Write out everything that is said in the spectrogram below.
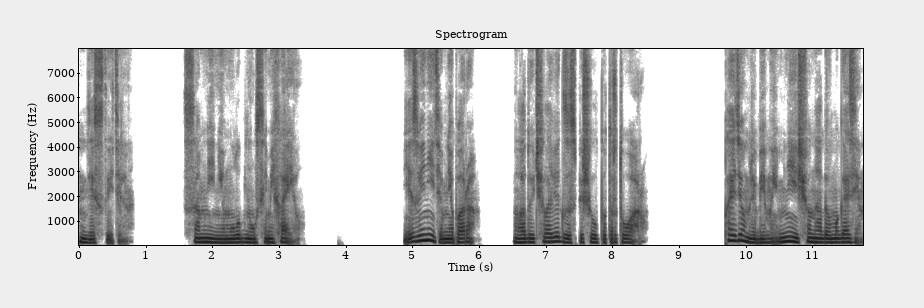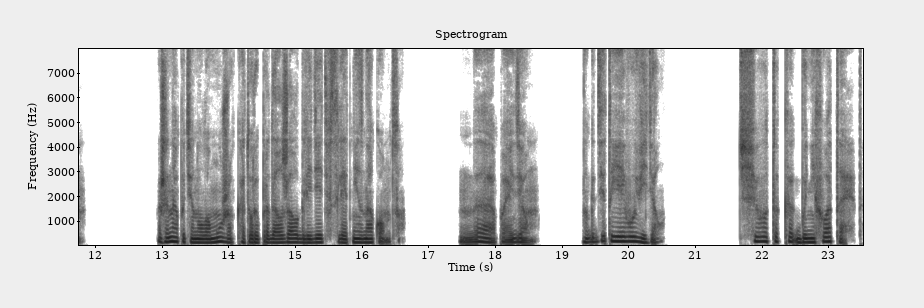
«Действительно». С сомнением улыбнулся Михаил. «Извините, мне пора». Молодой человек заспешил по тротуару. Пойдем, любимый, мне еще надо в магазин». Жена потянула мужа, который продолжал глядеть вслед незнакомцу. «Да, пойдем. Но где-то я его видел. Чего-то как бы не хватает.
